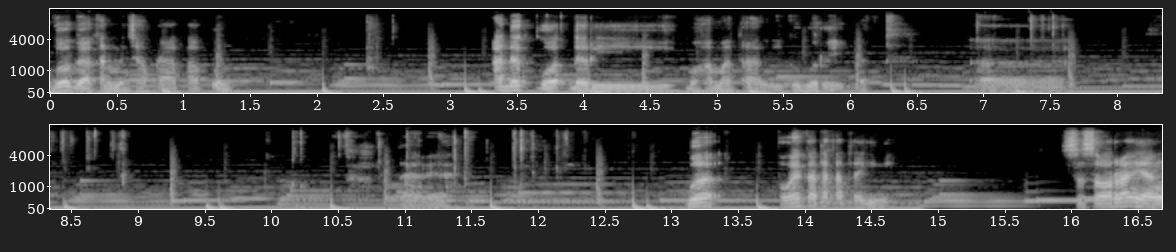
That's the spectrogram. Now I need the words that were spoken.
gue gak akan mencapai apa pun ada quote dari Muhammad Ali gue baru ingat. Uh, bentar ya. Gue pokoknya kata-kata gini. Seseorang yang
